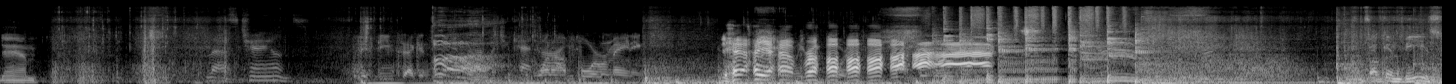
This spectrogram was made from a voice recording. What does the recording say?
Damn. Last chance. 15 seconds. But you can't One hide. op four remaining. Yeah, yeah, bro. Fucking bees.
